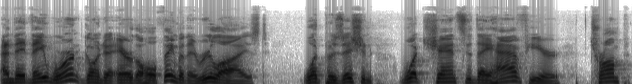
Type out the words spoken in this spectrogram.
And they, they weren't going to air the whole thing, but they realized what position, what chance did they have here? Trump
